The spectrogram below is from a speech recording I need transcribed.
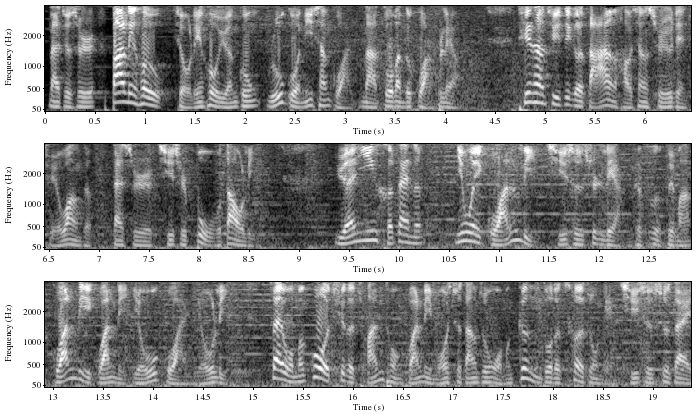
那就是八零后、九零后员工，如果你想管，那多半都管不了。听上去这个答案好像是有点绝望的，但是其实不无道理。原因何在呢？因为管理其实是两个字，对吗？管理管理有管有理，在我们过去的传统管理模式当中，我们更多的侧重点其实是在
